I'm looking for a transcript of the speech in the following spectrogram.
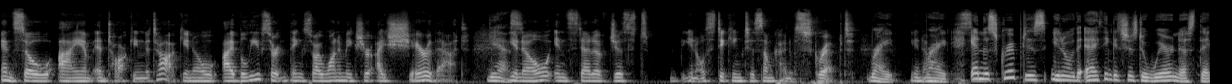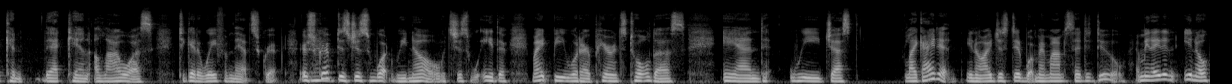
And so I am, and talking the talk. You know, I believe certain things, so I want to make sure I share that. Yes. You know, instead of just, you know, sticking to some kind of script. Right, You know, right, so- and the script is, you know, I think it's just awareness that can that can allow us to get away from that script. Our script is just what we know. It's just either might be what our parents told us, and we just like I did. You know, I just did what my mom said to do. I mean, I didn't. You know,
